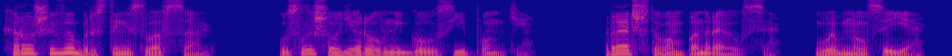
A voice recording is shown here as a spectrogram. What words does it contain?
Хороший выбор, Станислав Сан. Услышал я ровный голос японки. «Рад, что вам понравился», — улыбнулся я.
